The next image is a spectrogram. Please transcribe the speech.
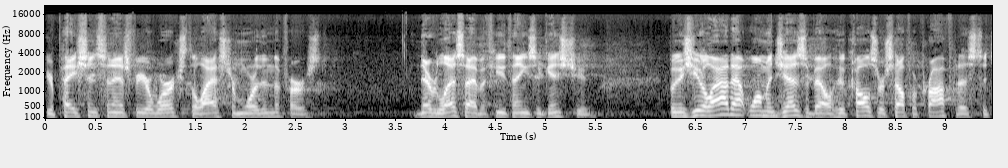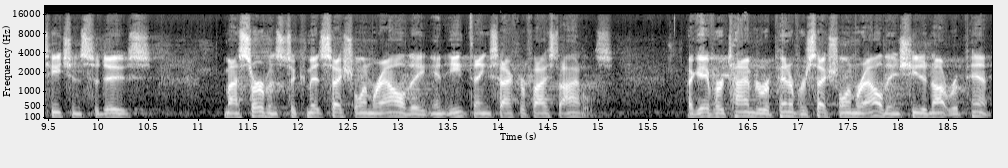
your patience, and as for your works, the last are more than the first. Nevertheless, I have a few things against you. Because you allow that woman Jezebel, who calls herself a prophetess, to teach and seduce my servants to commit sexual immorality and eat things sacrificed to idols. I gave her time to repent of her sexual immorality, and she did not repent.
